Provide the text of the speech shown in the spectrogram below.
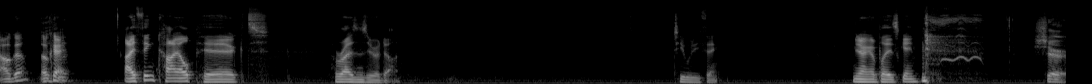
I'll go. Okay. I think Kyle picked Horizon Zero Dawn. T, what do you think? You're not gonna play this game? Sure.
